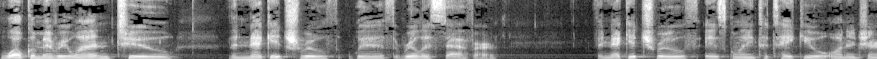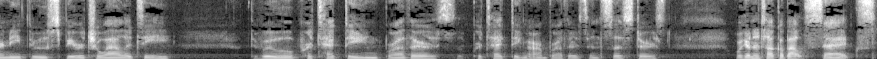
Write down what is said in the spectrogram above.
Welcome, everyone, to The Naked Truth with Realist Ever. The Naked Truth is going to take you on a journey through spirituality, through protecting brothers, protecting our brothers and sisters. We're going to talk about sex.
